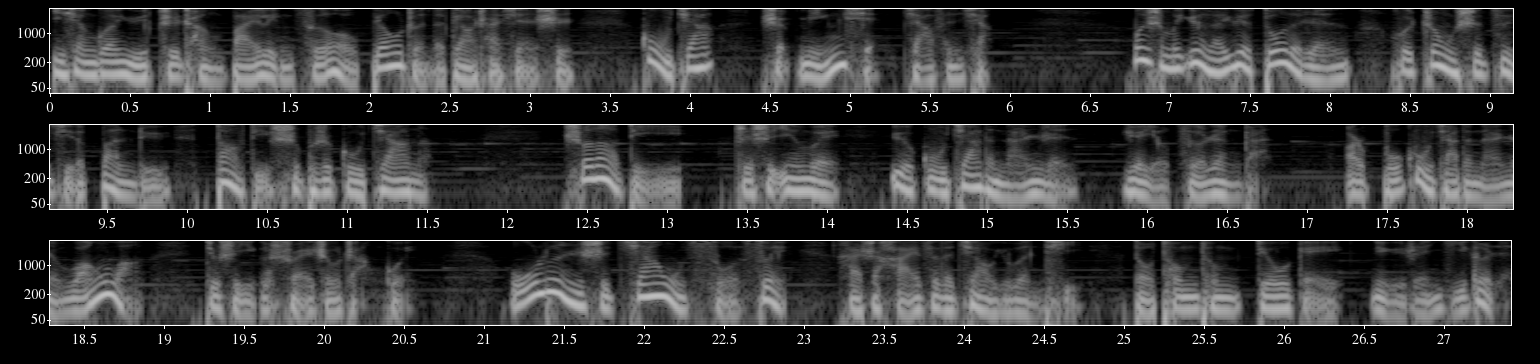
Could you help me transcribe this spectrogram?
一项关于职场白领择偶标准的调查显示，顾家是明显加分项。为什么越来越多的人会重视自己的伴侣到底是不是顾家呢？说到底，只是因为越顾家的男人越有责任感，而不顾家的男人往往就是一个甩手掌柜。无论是家务琐碎，还是孩子的教育问题，都通通丢给女人一个人。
